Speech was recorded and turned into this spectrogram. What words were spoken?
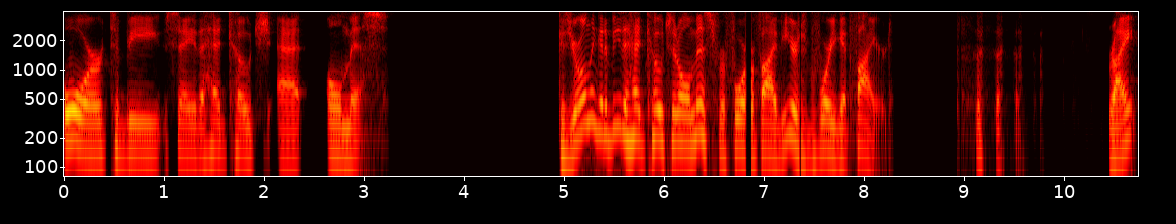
or to be say the head coach at Ole Miss? Because you're only going to be the head coach at Ole Miss for four or five years before you get fired, right?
